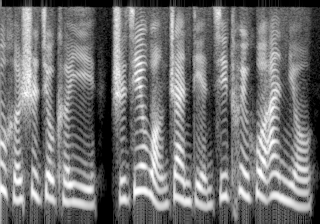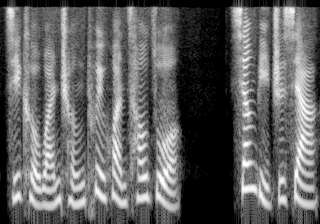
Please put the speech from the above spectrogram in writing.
不合适就可以直接网站点击退货按钮即可完成退换操作。相比之下，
